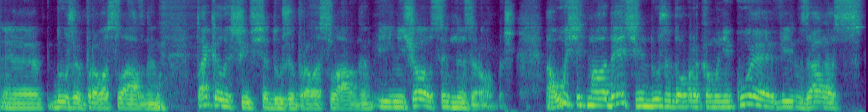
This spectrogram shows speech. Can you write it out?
е, дуже православним, так і лишився дуже православним, і нічого з цим не зробиш. А Усік молодець, він дуже добре комунікує. Він зараз.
